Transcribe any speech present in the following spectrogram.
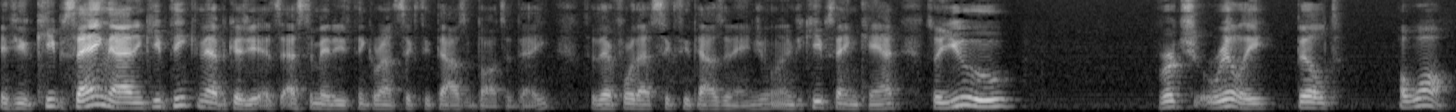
if you keep saying that and keep thinking that because it's estimated you think around 60,000 thoughts a day, so therefore that's 60,000 angel. And if you keep saying can't, so you virtually really built a wall.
